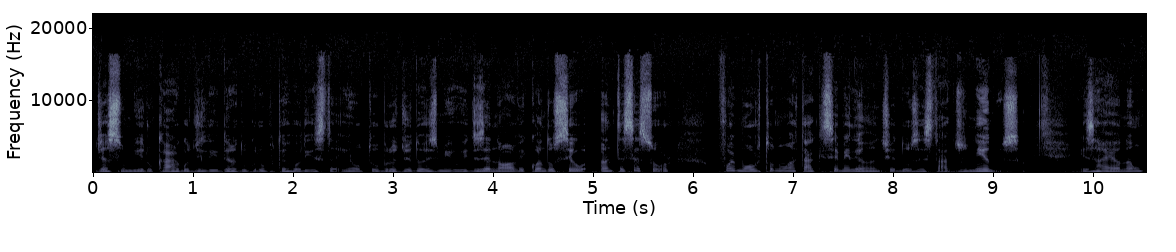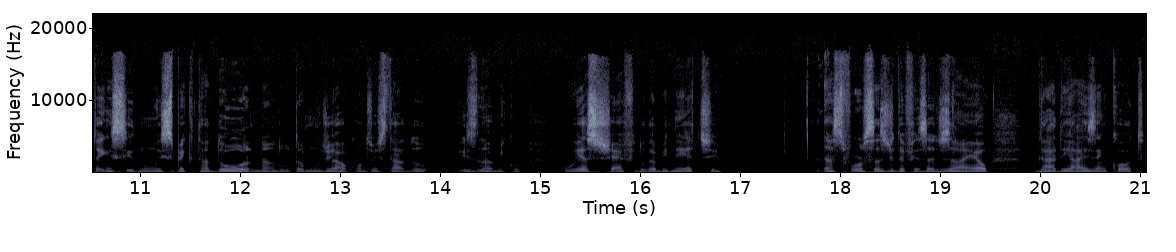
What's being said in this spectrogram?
de assumir o cargo de líder do grupo terrorista em outubro de 2019, quando seu antecessor foi morto num ataque semelhante dos Estados Unidos. Israel não tem sido um espectador na luta mundial contra o Estado Islâmico. O ex-chefe do gabinete das Forças de Defesa de Israel, Gadi Eisenkot,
